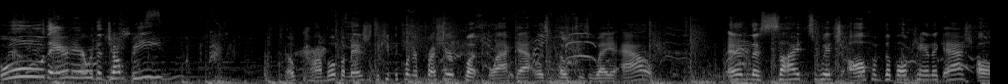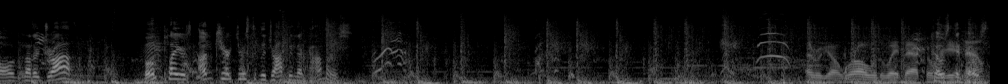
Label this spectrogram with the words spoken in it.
going. Ooh, the air to air with the jump B. No combo, but manages to keep the corner pressure, but Black Atlas pokes his way out. And the side switch off of the Volcanic Ash. Oh, another drop. Both players uncharacteristically dropping their combos. There we go. We're all the way back over Coast here now. coast.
